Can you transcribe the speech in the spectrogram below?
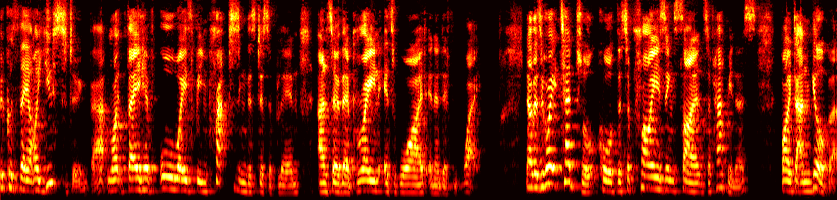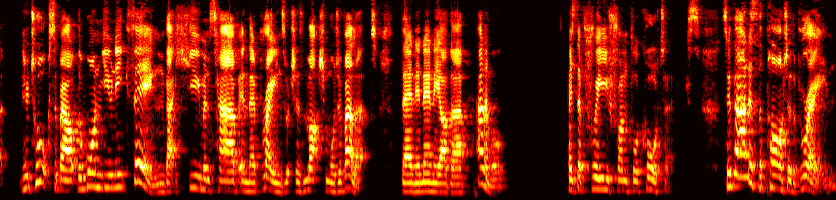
Because they are used to doing that. Like they have always been practicing this discipline, and so their brain is wired in a different way. Now, there's a great TED talk called The Surprising Science of Happiness by Dan Gilbert who talks about the one unique thing that humans have in their brains, which is much more developed than in any other animal, is the prefrontal cortex. So that is the part of the brain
